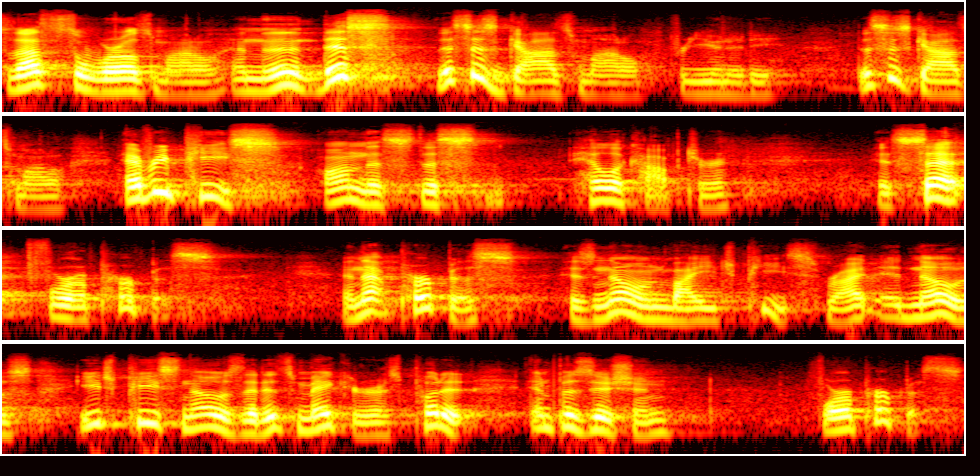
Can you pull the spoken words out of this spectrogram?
So that's the world's model. And then this, this is God's model for unity. This is God's model. Every piece on this, this helicopter is set for a purpose. And that purpose is known by each piece, right? It knows, each piece knows that its maker has put it in position for a purpose.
